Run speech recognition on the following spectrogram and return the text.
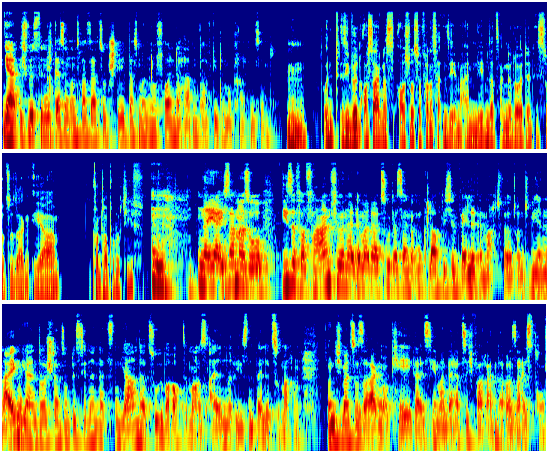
Ja, ich wüsste nicht, dass in unserer Satzung steht, dass man nur Freunde haben darf, die Demokraten sind. Mhm. Und Sie würden auch sagen, das Ausschlussverfahren, das hatten Sie in einem Nebensatz angedeutet, ist sozusagen eher kontraproduktiv? Naja, ich sag mal so, diese Verfahren führen halt immer dazu, dass eine unglaubliche Welle gemacht wird. Und wir neigen ja in Deutschland so ein bisschen in den letzten Jahren dazu, überhaupt immer aus allem eine Riesenwelle zu machen. Und nicht mal zu sagen, okay, da ist jemand, der hat sich verrannt, aber sei es drum.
